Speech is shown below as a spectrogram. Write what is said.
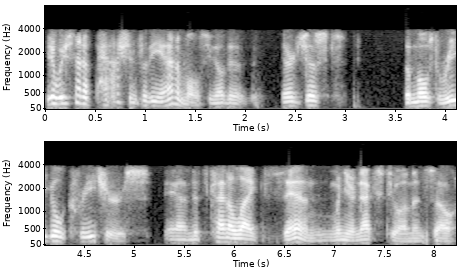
you know, we just had a passion for the animals. You know, they're, they're just the most regal creatures, and it's kind of like zen when you're next to them. And so,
